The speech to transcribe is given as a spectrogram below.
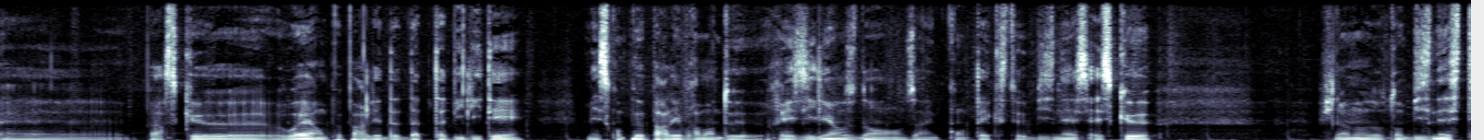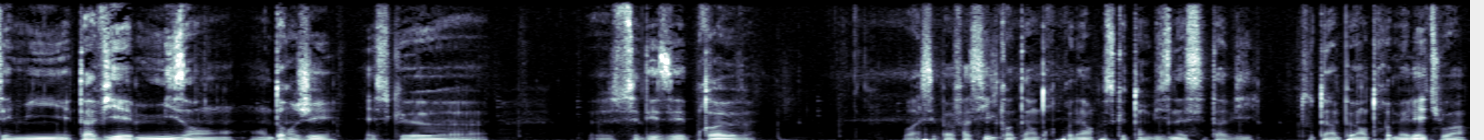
Euh, parce que, ouais, on peut parler d'adaptabilité, mais est-ce qu'on peut parler vraiment de résilience dans un contexte business? Est-ce que finalement dans ton business t'es mis, ta vie est mise en, danger? Est-ce que euh, euh, c'est des épreuves? Ouais, c'est pas facile quand t'es entrepreneur parce que ton business c'est ta vie. Tout est un peu entremêlé, tu vois.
